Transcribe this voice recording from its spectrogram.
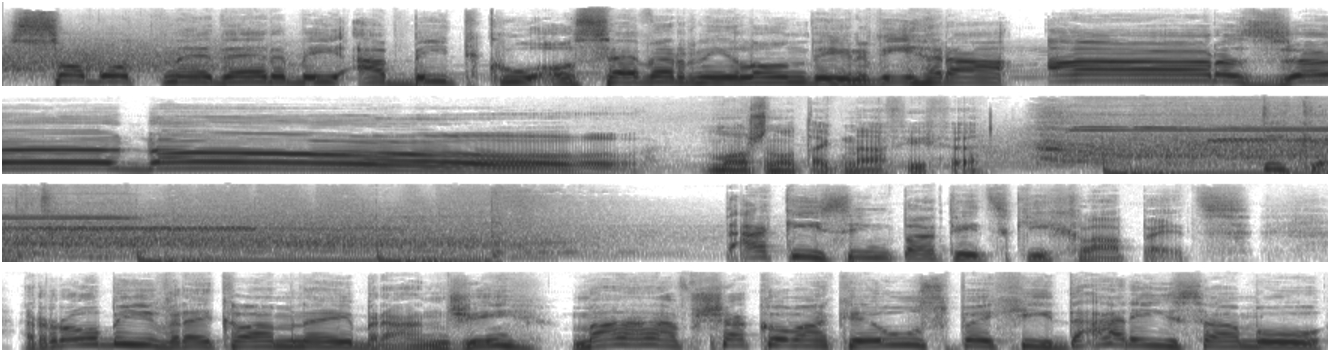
Sobotné derby a bitku o Severný Londýn vyhrá Arsenal! Možno tak na FIFA. Ticket taký sympatický chlapec. Robí v reklamnej branži, má všakovaké úspechy, darí sa mu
